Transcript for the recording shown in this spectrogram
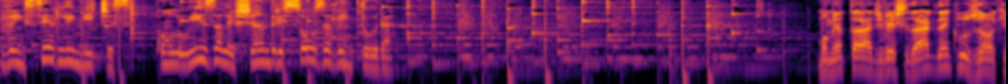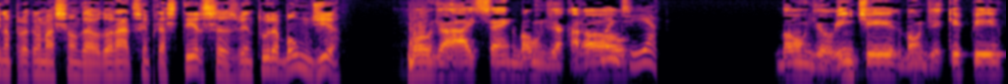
Vencer Limites, com Luiz Alexandre Souza Ventura. Momento da diversidade e da inclusão aqui na programação da Eldorado, sempre às terças. Ventura, bom dia. Bom dia, Raíssen. Bom dia, Carol. Bom dia. Bom dia, ouvintes. Bom dia, equipe.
